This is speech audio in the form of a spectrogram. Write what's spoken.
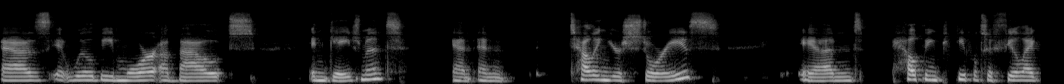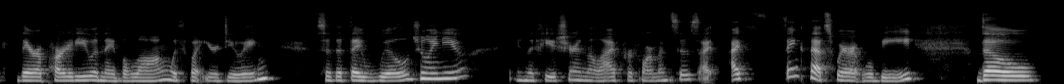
as it will be more about engagement and, and telling your stories and helping people to feel like they're a part of you and they belong with what you're doing so that they will join you in the future in the live performances. I, I think that's where it will be, though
